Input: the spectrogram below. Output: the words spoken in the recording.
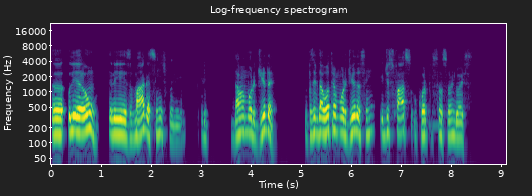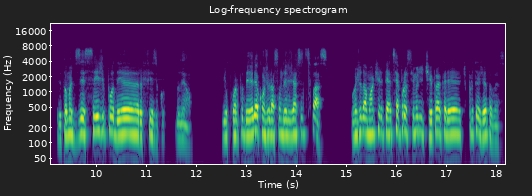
Ah, o leão, ele esmaga, assim, tipo, ele, ele dá uma mordida, depois ele dá outra mordida, assim, e desfaz o corpo do Sansão em dois. Ele toma 16 de poder físico do leão. E o corpo dele, a conjuração dele já se desfaz. O anjo da morte, ele até se aproxima de ti para querer te proteger, talvez.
